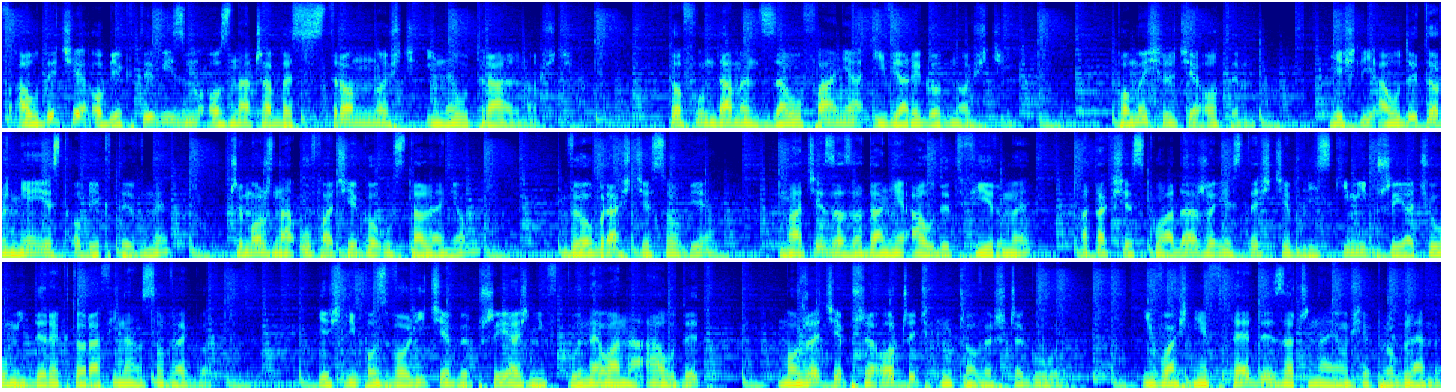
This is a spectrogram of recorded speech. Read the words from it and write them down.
W audycie obiektywizm oznacza bezstronność i neutralność. To fundament zaufania i wiarygodności. Pomyślcie o tym. Jeśli audytor nie jest obiektywny, czy można ufać jego ustaleniom? Wyobraźcie sobie, macie za zadanie audyt firmy, a tak się składa, że jesteście bliskimi przyjaciółmi dyrektora finansowego. Jeśli pozwolicie, by przyjaźń wpłynęła na audyt, możecie przeoczyć kluczowe szczegóły. I właśnie wtedy zaczynają się problemy.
